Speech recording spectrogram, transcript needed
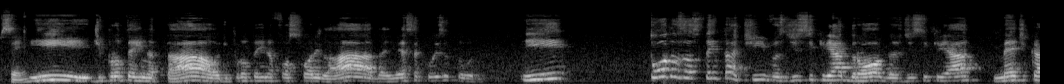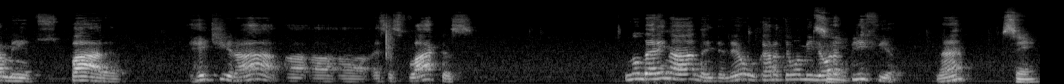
sim. E de proteína tal, de proteína fosforilada e essa coisa toda. E todas as tentativas de se criar drogas, de se criar medicamentos para retirar a, essas placas não derem nada, entendeu? O cara tem uma melhora sim. pífia, né? Sim.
